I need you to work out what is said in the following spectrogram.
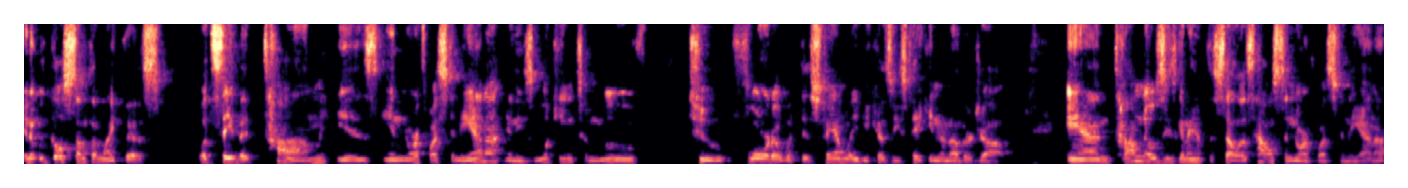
And it would go something like this. Let's say that Tom is in Northwest Indiana and he's looking to move to Florida with his family because he's taking another job. And Tom knows he's going to have to sell his house in Northwest Indiana,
